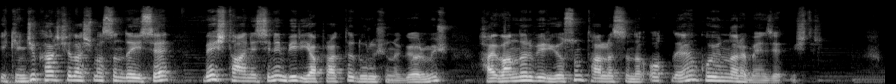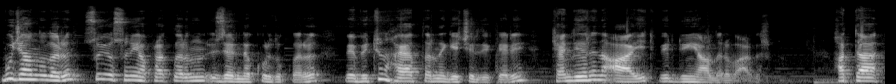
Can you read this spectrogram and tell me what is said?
İkinci karşılaşmasında ise beş tanesinin bir yaprakta duruşunu görmüş, hayvanları bir yosun tarlasında otlayan koyunlara benzetmiştir. Bu canlıların su yosunu yapraklarının üzerinde kurdukları ve bütün hayatlarını geçirdikleri kendilerine ait bir dünyaları vardır. Hatta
